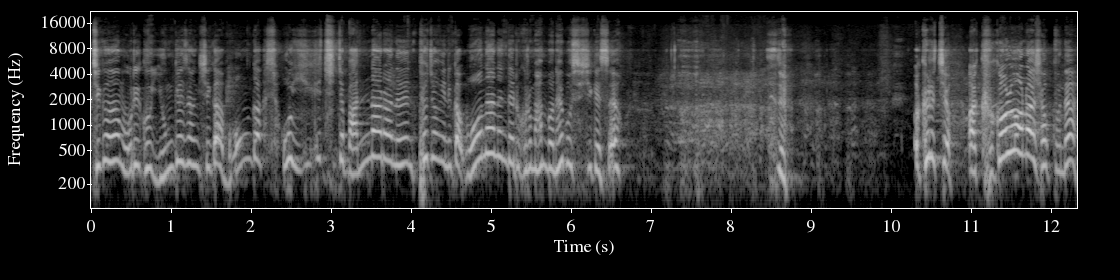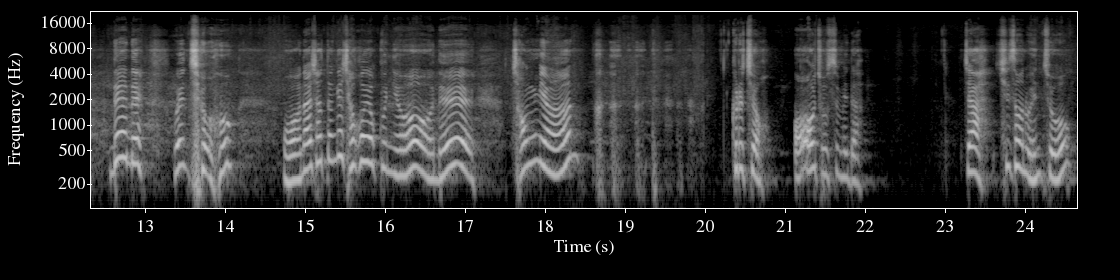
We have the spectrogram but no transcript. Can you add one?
지금 우리 그 윤계상 씨가 뭔가, 어, 이게 진짜 맞나라는 표정이니까 원하는 대로 그럼 한번 해보시겠어요? 어, 그렇죠. 아, 그걸 원하셨구나. 네네. 왼쪽. 원하셨던 게 저거였군요. 네. 정면. 그렇죠. 어, 좋습니다. 자, 시선 왼쪽.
